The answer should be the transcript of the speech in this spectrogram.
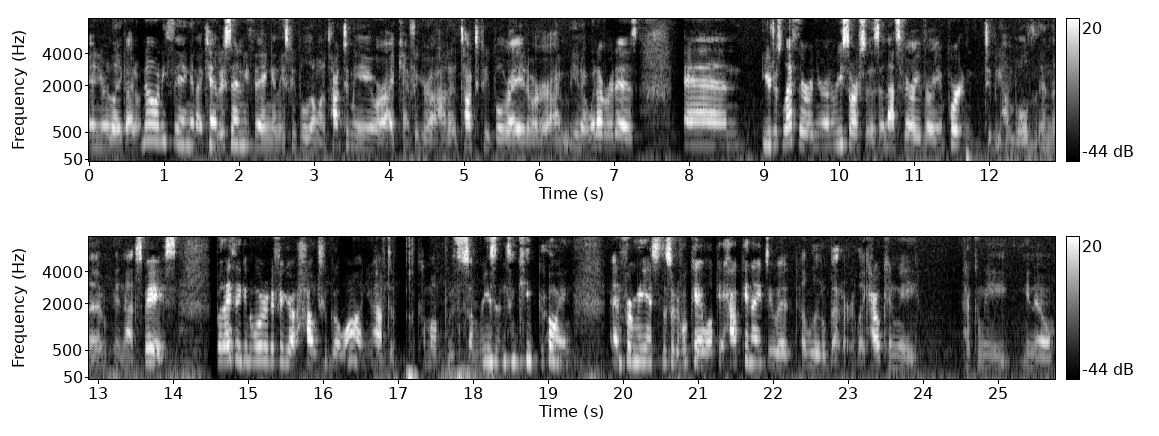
and you're like i don't know anything and i can't understand anything and these people don't want to talk to me or i can't figure out how to talk to people right or i'm you know whatever it is and you're just left there in your own resources and that's very very important to be humbled in the in that space. But i think in order to figure out how to go on you have to come up with some reason to keep going. And for me it's the sort of okay well okay how can i do it a little better? Like how can we how can we, you know,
